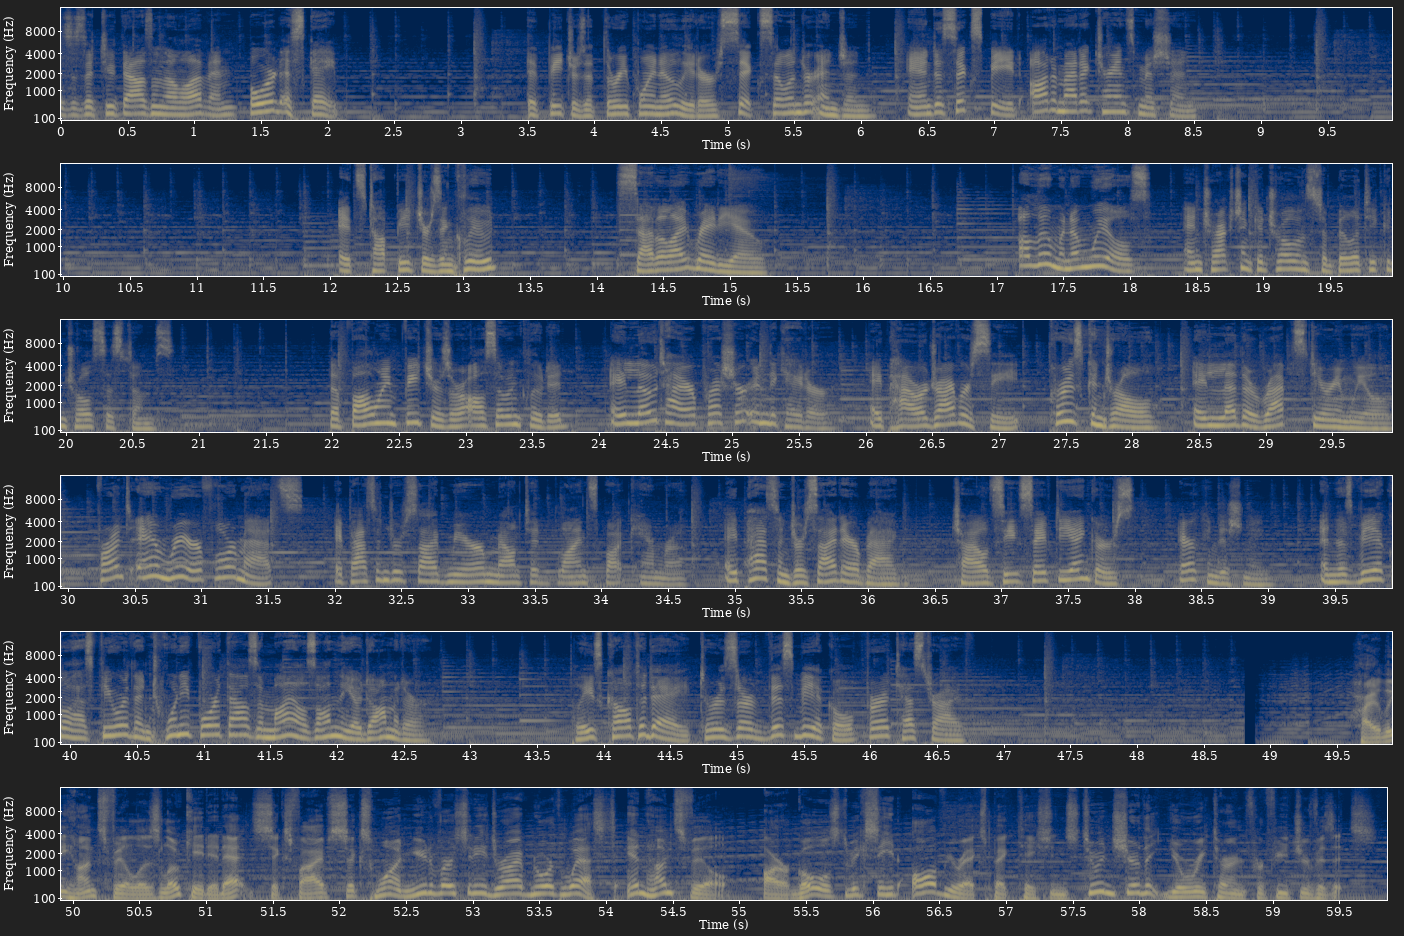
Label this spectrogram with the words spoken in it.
This is a 2011 Ford Escape. It features a 3.0-liter six-cylinder engine and a six-speed automatic transmission. Its top features include satellite radio, aluminum wheels, and traction control and stability control systems. The following features are also included a low tire pressure indicator, a power driver's seat, cruise control, a leather wrapped steering wheel, front and rear floor mats, a passenger side mirror mounted blind spot camera, a passenger side airbag, child seat safety anchors, air conditioning, and this vehicle has fewer than 24,000 miles on the odometer. Please call today to reserve this vehicle for a test drive. Hiley Huntsville is located at 6561 University Drive Northwest in Huntsville. Our goal is to exceed all of your expectations to ensure that you'll return for future visits.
